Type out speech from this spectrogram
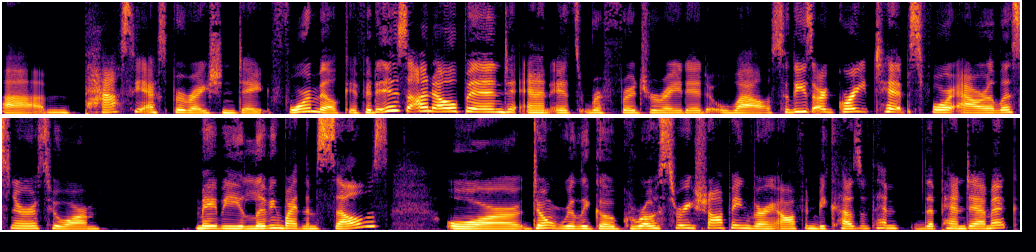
um, past the expiration date for milk if it is unopened and it's refrigerated well. So these are great tips for our listeners who are maybe living by themselves or don't really go grocery shopping very often because of the pandemic.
